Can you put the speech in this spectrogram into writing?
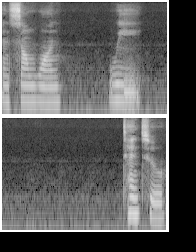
and someone we tend to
